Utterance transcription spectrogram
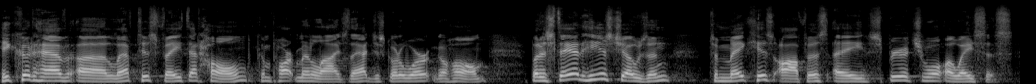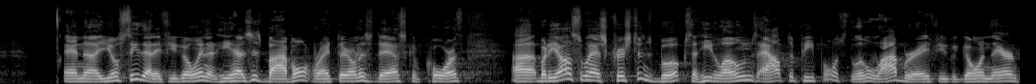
he could have uh, left his faith at home, compartmentalized that, just go to work and go home. But instead, he has chosen to make his office a spiritual oasis. And uh, you'll see that if you go in it. He has his Bible right there on his desk, of course. Uh, but he also has Christian's books that he loans out to people. It's a little library if you could go in there and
